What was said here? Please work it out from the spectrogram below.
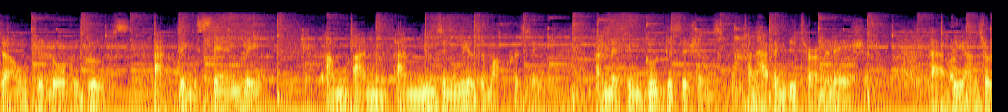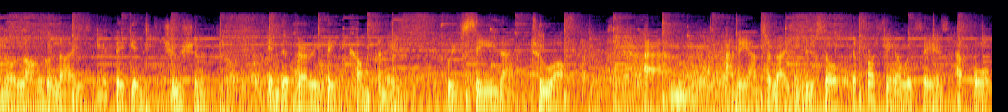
down to local groups acting sanely and, and, and using real democracy and making good decisions and having determination. Uh, the answer no longer lies in the big institution, in the very big company. We've seen that too often. Um, and the answer lies in you. So the first thing I would say is have hope.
